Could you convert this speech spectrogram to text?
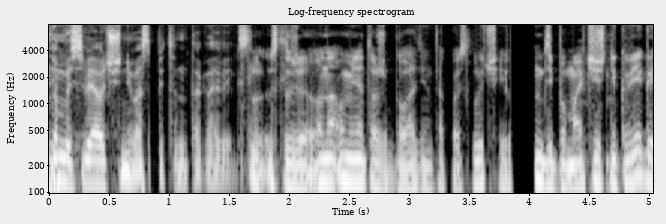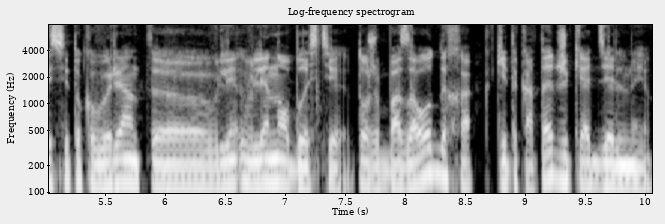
Но мы себя очень невоспитанно тогда вели. Слу- Слушай, у меня тоже был один такой случай. Ну, типа мальчишник в Вегасе, только вариант э, в, Ле- в Ленобласти. Тоже база отдыха, какие-то коттеджики отдельные.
